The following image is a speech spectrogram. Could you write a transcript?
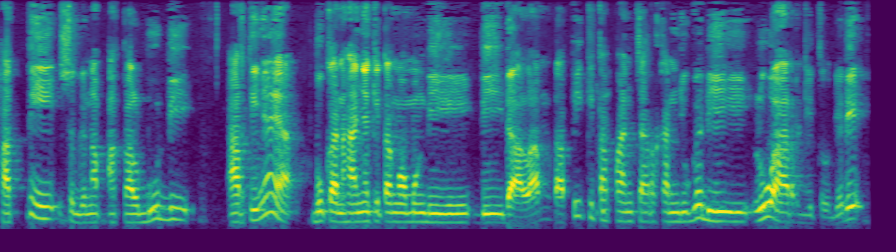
hati, segenap akal budi. Artinya ya bukan hanya kita ngomong di di dalam, tapi kita pancarkan juga di luar gitu. Jadi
